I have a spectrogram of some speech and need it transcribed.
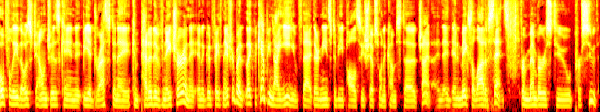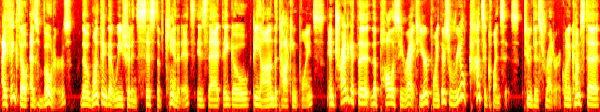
hopefully those challenges can be addressed in a competitive nature and in a good faith nature. But like we can't be naive that there needs to be policy shifts when it comes to China. And it, it makes a lot of sense for members to pursue. I think though, as voters, the one thing that we should insist of candidates is that they go beyond the talking points and try to get the the policy right. To your point, there's real consequences to this rhetoric when it comes to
